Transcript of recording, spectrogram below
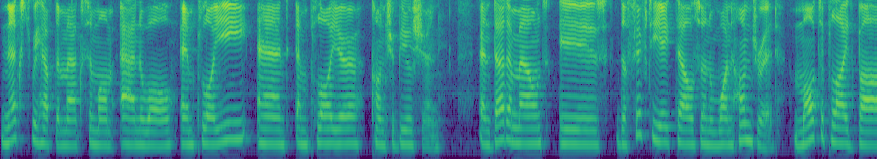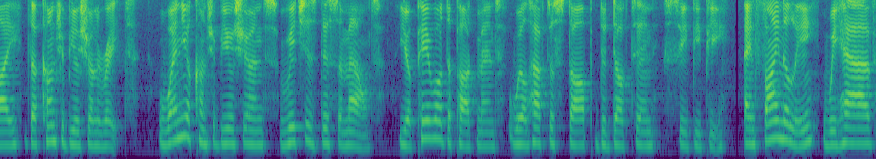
Next, we have the maximum annual employee and employer contribution. And that amount is the 58,100 multiplied by the contribution rate. When your contributions reaches this amount, your payroll department will have to stop deducting CPP. And finally, we have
